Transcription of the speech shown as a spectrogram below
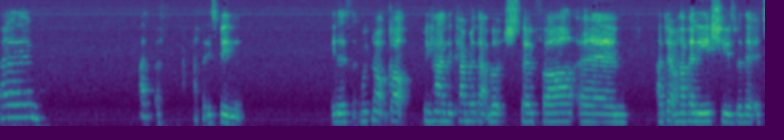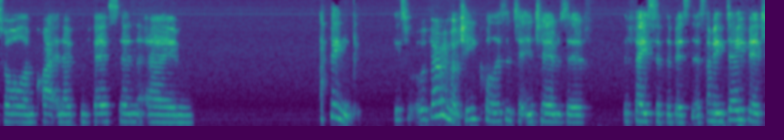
Um, I, I think it's been we've not got behind the camera that much so far. Um, I don't have any issues with it at all. I'm quite an open person. Um, I think it's very much equal, isn't it, in terms of the face of the business? I mean, David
